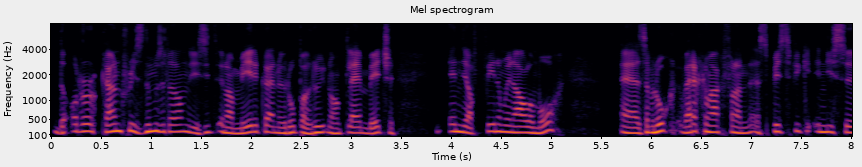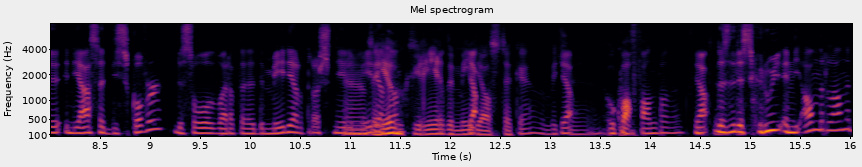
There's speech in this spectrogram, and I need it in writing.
de, other countries noemen ze dat dan. Je ziet in Amerika en Europa groeit nog een klein beetje. In India fenomenaal omhoog. Eh, ze hebben ook werk gemaakt van een, specifieke Indische, Indiaanse Discover. Dus zo waar de, de media, de traditionele Ja, media... een heel dan- gecureerde mediastuk. hè. Een beetje, Ja. Ook wel fan van. ik vind Ja, dus eh, er is groei in die andere landen.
